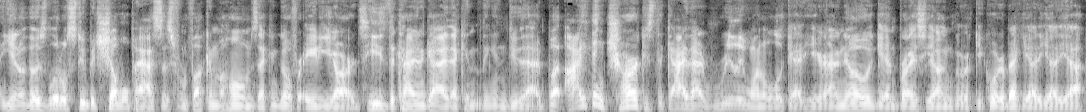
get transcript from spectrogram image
you know those little stupid shovel passes from fucking Mahomes that can go for 80 yards. He's the kind of guy that can can do that. But I think Chark is the guy that I really want to look at here. I know again Bryce Young, rookie quarterback, yada yada yada.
